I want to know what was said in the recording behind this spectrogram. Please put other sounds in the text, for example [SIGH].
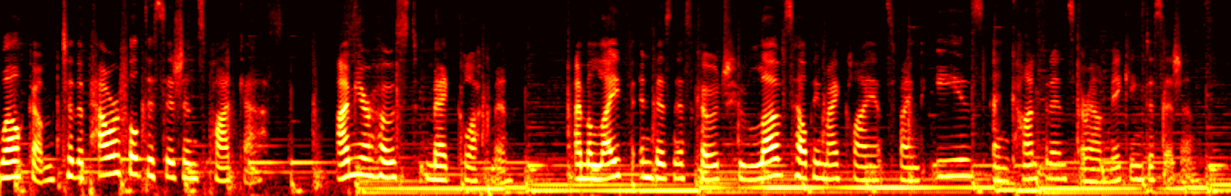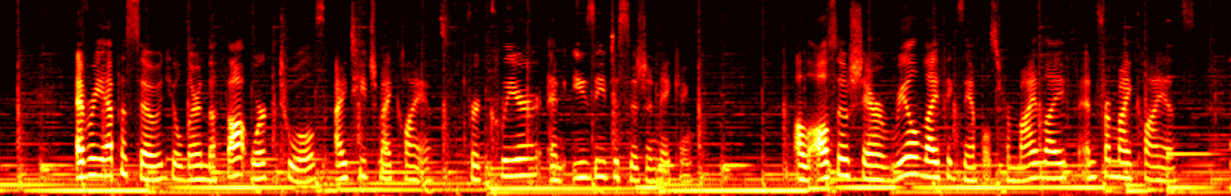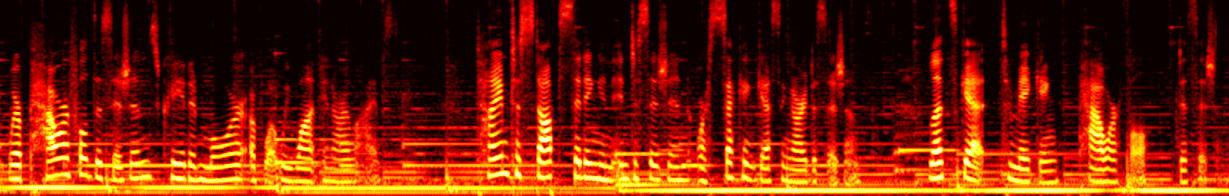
Welcome to the Powerful Decisions Podcast. I'm your host, Meg Gluckman. I'm a life and business coach who loves helping my clients find ease and confidence around making decisions. Every episode, you'll learn the thought work tools I teach my clients for clear and easy decision making. I'll also share real life examples from my life and from my clients where powerful decisions created more of what we want in our lives. Time to stop sitting in indecision or second guessing our decisions. Let's get to making powerful decisions.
